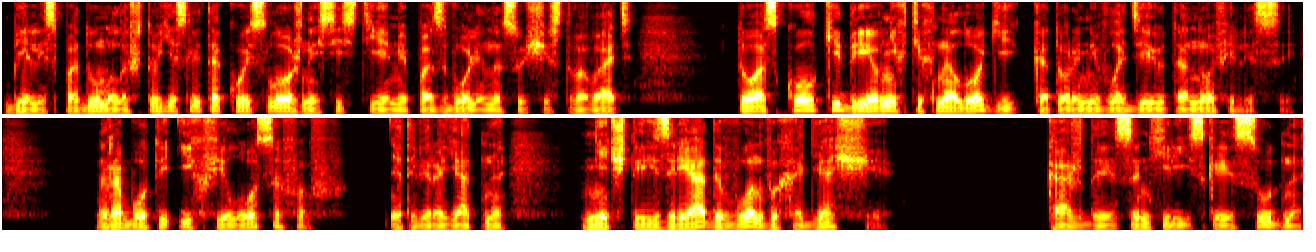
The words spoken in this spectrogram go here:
Белис подумала, что если такой сложной системе позволено существовать, то осколки древних технологий, которыми владеют анофилисы, работы их философов — это, вероятно, нечто из ряда вон выходящее. Каждое санхирийское судно,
